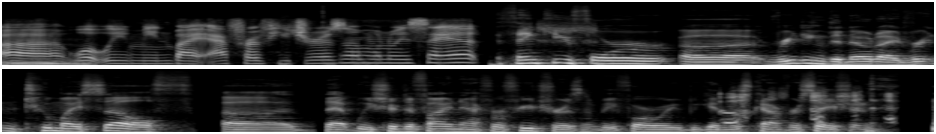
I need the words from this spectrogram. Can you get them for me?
uh, Mm. what we mean by Afrofuturism when we say it. Thank you for uh, reading the note I'd written to myself uh, that we should define Afrofuturism before we begin this conversation.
